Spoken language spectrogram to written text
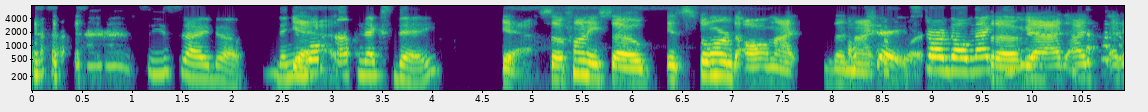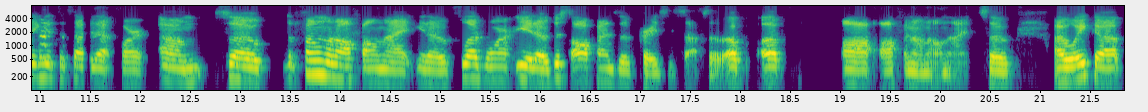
so you signed up. Then you woke up next day. Yeah. So funny. So it stormed all night the okay. night before. Stormed all night. So yeah, I, I, I, didn't get to tell you that part. Um, so the phone went off all night. You know, flood warrant. You know, just all kinds of crazy stuff. So up, up, off, off and on all night. So I wake up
